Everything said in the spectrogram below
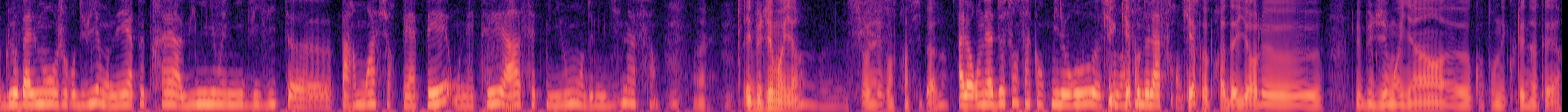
globalement, aujourd'hui, on est à peu près à 8 millions et demi de visites par mois sur PAP. On était à 7 millions en 2019. Et le budget moyen? Sur une résidence principale Alors, on est à 250 000 euros euh, sur l'ensemble de la France. Qui est à peu près d'ailleurs le, budget moyen euh, quand on écoute les notaires.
